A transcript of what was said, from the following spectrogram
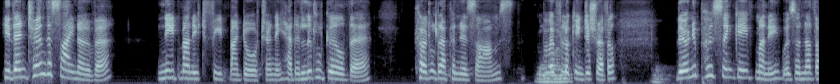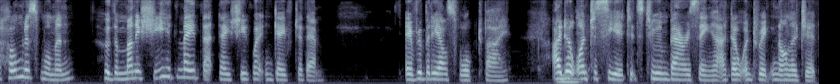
He then turned the sign over, "Need money to feed my daughter," and he had a little girl there, cuddled up in his arms both looking disheveled. The only person gave money was another homeless woman who the money she had made that day she went and gave to them. Everybody else walked by. I don't mm. want to see it. It's too embarrassing. I don't want to acknowledge it.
